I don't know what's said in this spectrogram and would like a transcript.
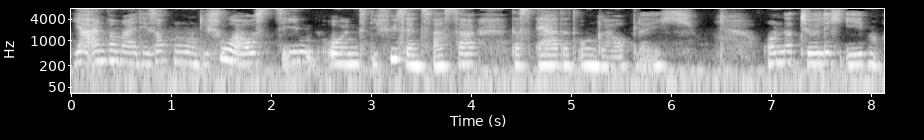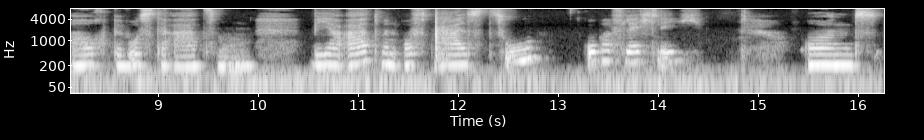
ja, einfach mal die Socken und die Schuhe ausziehen und die Füße ins Wasser, das erdet unglaublich. Und natürlich eben auch bewusste Atmung. Wir atmen oftmals zu oberflächlich und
